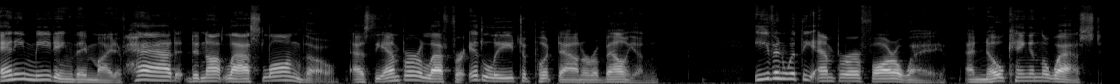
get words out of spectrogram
Any meeting they might have had did not last long, though, as the emperor left for Italy to put down a rebellion. Even with the emperor far away and no king in the west,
